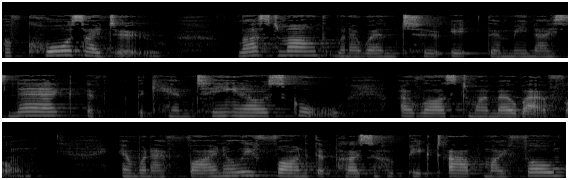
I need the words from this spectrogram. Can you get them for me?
Of course I do. Last month, when I went to eat the midnight snack at the canteen in our school, I lost my mobile phone. And when I finally found the person who picked up my phone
